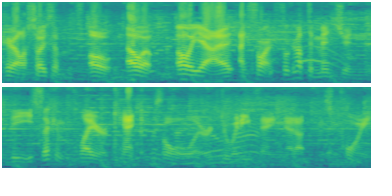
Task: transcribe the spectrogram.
Here, I'll show you something. Oh, oh, oh yeah, I, I, for, I forgot to mention, the second player can't control or do anything at this point.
